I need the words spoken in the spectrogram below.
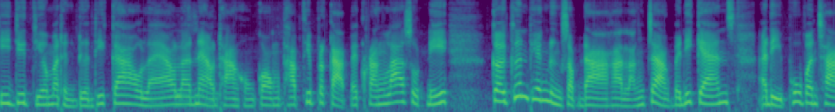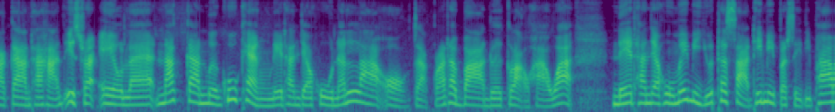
ที่ยืดเยื้อมาถึงเดือนที่ 9 แล้ว และแนวทางของกองทัพที่ประกาศไปครั้งล่าสุดนี้ เกิดขึ้นเพียงหนึ่งสัปดาห์ค่ะหลังจากเบนนี่แกนส์อดีตผู้บัญชาการทหารอิสราเอลและนักการเมืองคู่แข่งเนทันยาฮูนั้นลาออกจากรัฐบาลโดยกล่าวหาว่าเนทันยาฮูไม่มียุทธศาสตร์ที่มีประสิทธิภาพ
